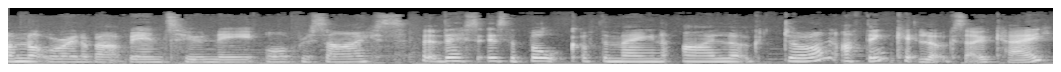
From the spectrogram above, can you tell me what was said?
I'm not worrying about being too neat or precise. But this is the bulk of the main eye look done. I think it looks okay.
